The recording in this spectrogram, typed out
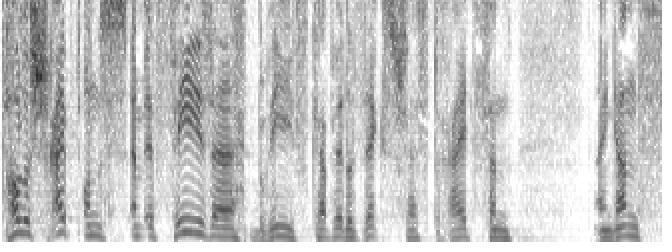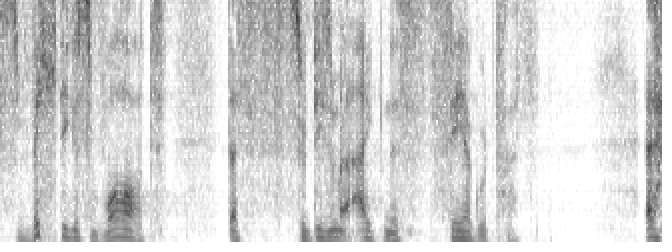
Paulus schreibt uns im Epheserbrief Kapitel 6, Vers 13 ein ganz wichtiges Wort, das zu diesem Ereignis sehr gut passt. Er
